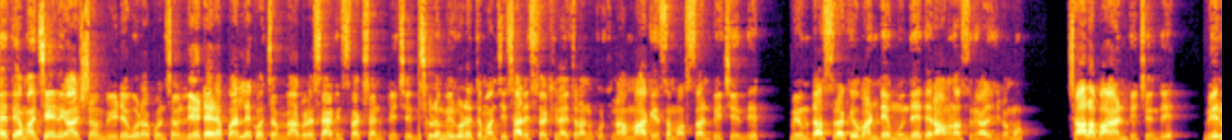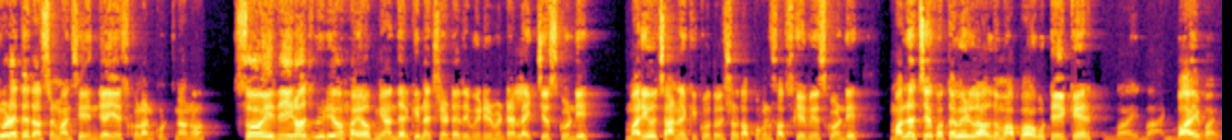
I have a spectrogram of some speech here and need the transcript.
అయితే మంచి అయితే కాల్చడం వీడియో కూడా కొంచెం లేట్ అయినా పర్లే కొంచెం మాకు కూడా సాటిస్ఫాక్షన్ అనిపించింది. కూడా మీరు కూడా అయితే మంచి సాటిస్ఫాక్షన్ అవుతారు అనుకుంటున్నా. మాకైతే మస్తు అనిపించింది. మేము దసరాకి వన్ డే ముందే అయితే రామనాథుని కాల్చడము చాలా బాగా అనిపించింది. మీరు కూడా అయితే దసరా మంచిగా ఎంజాయ్ చేసుకోవాలనుకుంటున్నాను. సో ఇది ఈ రోజు వీడియో. ఐ హోప్ మీ అందరికీ నచ్చినట్టయితే వీడియో వెంటనే లైక్ చేసుకోండి. మరియు ఛానల్కి కొత్త వచ్చిన తప్పకుండా సబ్స్క్రైబ్ చేసుకోండి. మళ్ళీ వచ్చే కొత్త వీడియో వెళ్దాము అప్పకు take care bye bye bye bye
